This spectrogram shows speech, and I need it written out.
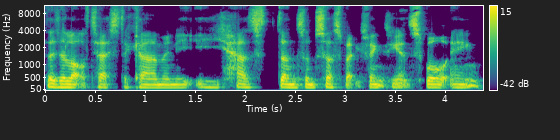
there's a lot of tests to come, and he, he has done some suspect things against Sporting.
